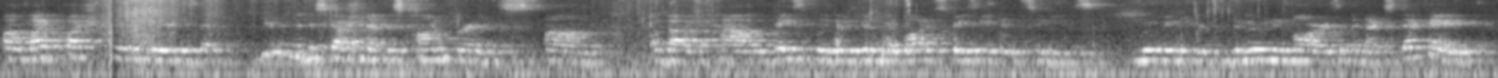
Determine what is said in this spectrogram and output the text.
Uh, my question is that given the discussion at this conference um, about how basically there's going to be a lot of space agencies moving towards the moon and Mars in the next decade,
